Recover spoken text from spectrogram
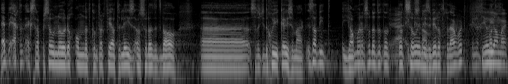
Heb je echt een extra persoon nodig om dat contract voor jou te lezen, zodat het wel, eh, zodat je de goede keuze maakt? Is dat niet jammer of zo dat dat, dat, Ja, dat ik zo in deze wereld gedaan wordt? Ik vind het heel Want- jammer.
